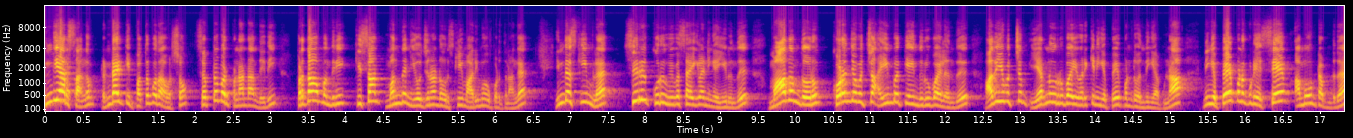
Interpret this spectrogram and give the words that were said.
இந்திய அரசாங்கம் ரெண்டாயிரத்தி பத்தொன்பதாம் வருஷம் செப்டம்பர் பன்னெண்டாம் தேதி பிரதான் மந்திரி கிசான் மந்தன் யோஜனான்ற ஒரு ஸ்கீம் அறிமுகப்படுத்தினாங்க. இந்த ஸ்கீம்ல சிறு குறு விவசாயிகளை நீங்க இருந்து மாதந்தோறும் குறைஞ்சபட்சம் ஐம்பத்தி ஐந்து ரூபாயில இருந்து அதிகபட்சம் இருநூறு ரூபாய் வரைக்கும் நீங்க பே பண்ணிட்டு வந்தீங்க அப்படின்னா நீங்க பே பண்ணக்கூடிய சேம் அமௌண்ட் அப்படின்றத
